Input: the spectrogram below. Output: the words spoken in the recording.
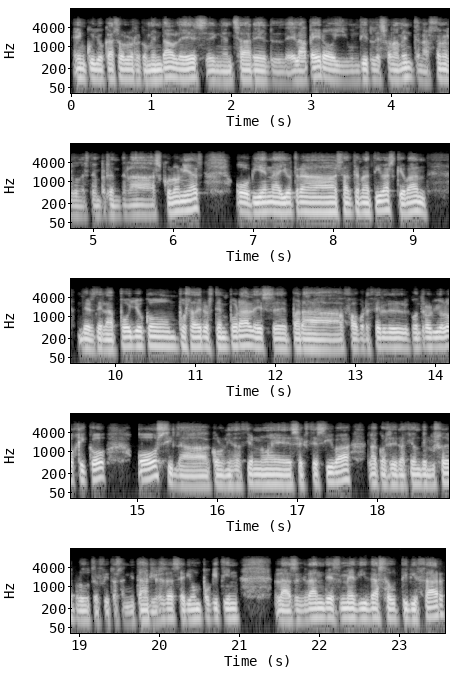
en cuyo caso lo recomendable es enganchar el, apero y hundirle solamente en las zonas donde estén presentes las colonias, o bien hay otras alternativas que van desde el apoyo con posaderos temporales eh, para favorecer el control biológico o, si la colonización no es excesiva, la consideración del uso de productos fitosanitarios. Esas serían un poquitín las grandes medidas a utilizar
